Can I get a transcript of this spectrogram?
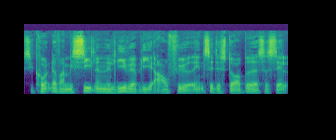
sekunder var missilerne lige ved at blive affyret, indtil det stoppede af sig selv.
